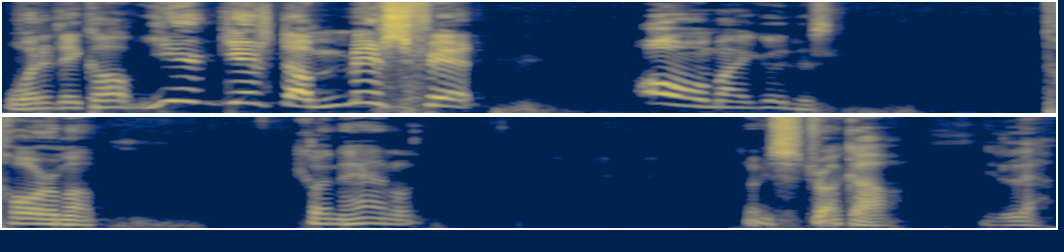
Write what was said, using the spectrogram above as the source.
What did they call him? You're just a misfit. Oh my goodness. Tore him up. Couldn't handle it. So he struck out. He left.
